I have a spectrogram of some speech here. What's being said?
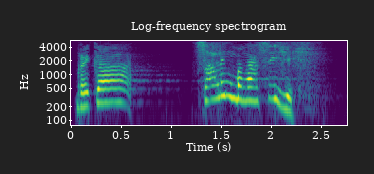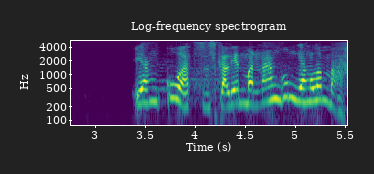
Mereka saling mengasihi. Yang kuat sekalian menanggung yang lemah.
